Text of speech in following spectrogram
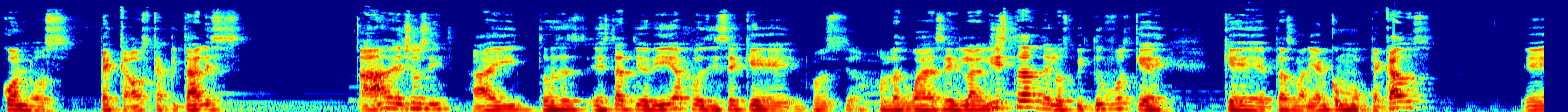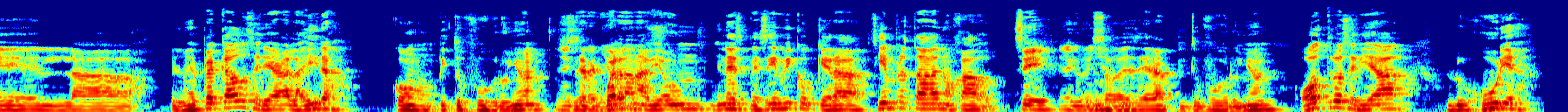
con los pecados capitales. Ah, de hecho sí. Ahí, entonces, esta teoría pues dice que, pues les voy a decir la lista de los pitufos que, que plasmarían como pecados. El la, primer pecado sería la ira, con pitufo gruñón. El Si se recuerdan, había un en específico que era, siempre estaba enojado. Sí, el gruñón. Era pitufo gruñón. Otro sería lujuria,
